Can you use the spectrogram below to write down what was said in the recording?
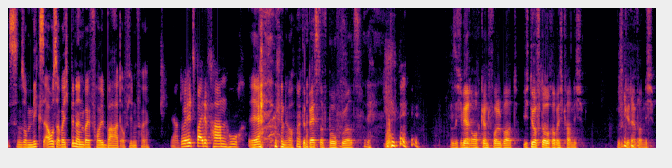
ist so ein Mix aus, aber ich bin dann bei Vollbart auf jeden Fall. Ja, du hältst beide Fahnen hoch. Ja, genau. The best of both worlds. Also ich wäre auch kein Vollbart. Ich dürfte auch, aber ich kann nicht. Das geht einfach nicht.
